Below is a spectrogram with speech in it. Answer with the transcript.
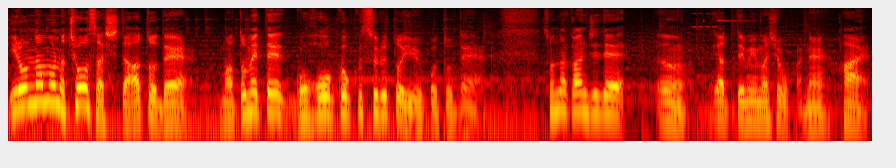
いろんなもの調査した後でまとめてご報告するということでそんな感じで、うん、やってみましょうかね。はい。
